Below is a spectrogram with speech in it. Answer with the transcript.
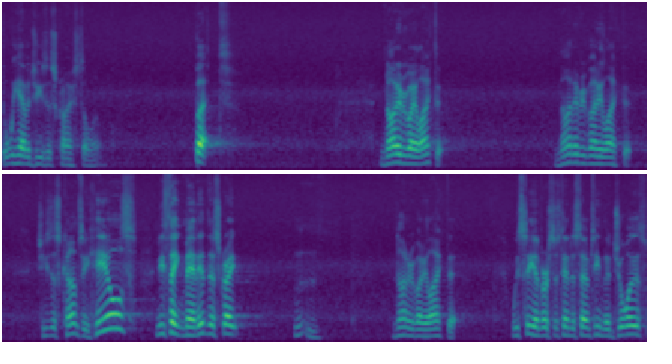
that we have in Jesus Christ alone? But not everybody liked it. Not everybody liked it. Jesus comes, he heals, and you think, man, isn't this great? Mm-mm. Not everybody liked it. We see in verses 10 to 17 the joyless,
